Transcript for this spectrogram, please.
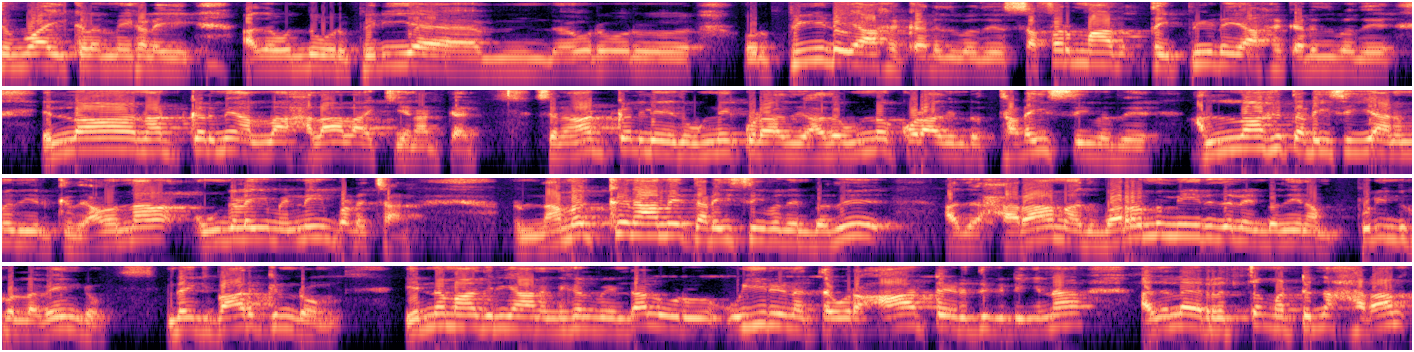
செவ்வாய்க்கிழமைகளை அதை வந்து ஒரு பெரிய ஒரு ஒரு ஒரு பீடையாக கருதுவது சஃபர் மாதத்தை பீடையாக கருதுவது எல்லா நாட்களுமே அல்லாஹ் ஹலாலாக்கிய நாட்கள். சில நாட்களிலே இது உண்ணக்கூடாது அதை உண்ணக்கூடாது என்று தடை செய்வது அல்லாஹ் தடை செய்ய அனுமதி இருக்குது. அவன் தான் உங்களையும் என்னையும் படைச்சான். நமக்கு நாமே தடை செய்வது என்பது அது ஹராம் அது வரம்பு மீறுதல் என்பதை நாம் புரிந்து கொள்ள வேண்டும். இன்றைக்கு பார்க்கின்றோம் என்ன மாதிரியான நிகழ்வு என்றால் ஒரு உயிரினத்தை ஒரு ஆட்டை எடுத்துக்கிட்டீங்கன்னா அதெல்லாம் ரத்தம் மட்டும்தான் ஹராம்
